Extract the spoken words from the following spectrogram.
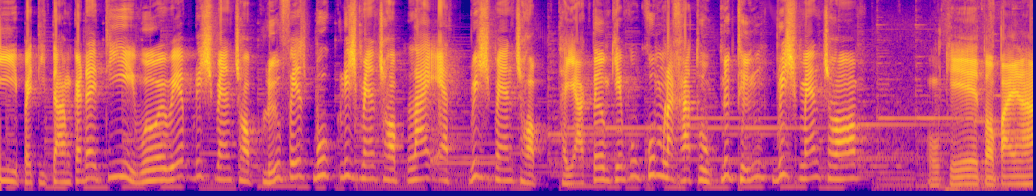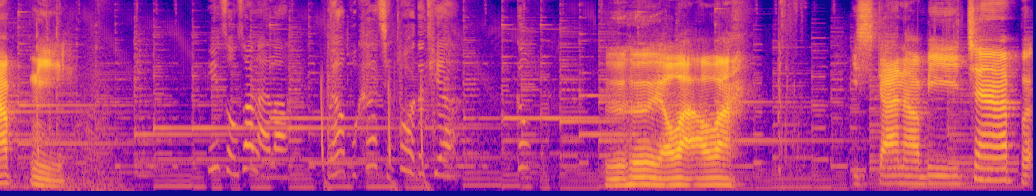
ดีๆ ไปติดตามกันได้ที่ www richman shop หรือ Facebook richman shop line at richman shop ถ้าอยากเติมเกมคุ้มๆ ราคาถูกนึกถึง richman shop โอเค ต่อไปนะครับ นี่ 你总算来了，不要不客气。我的天，跟 เฮ้ยเฮ้ยเอาว่ะเอาว่ะ It's gonna be chopper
